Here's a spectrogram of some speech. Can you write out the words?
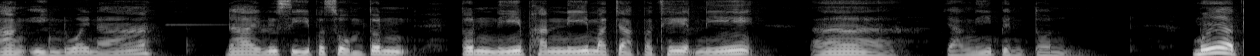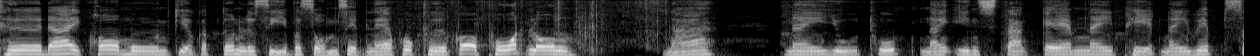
อ้างอิงด้วยนะ ได้ฤาษีผสมต้นต้นนี้พันนี้มาจากประเทศนี้อ่าอย่างนี้เป็นต้น เมื่อเธอได้ข้อมูลเกี่ยวกับต้นฤาษีผสมเสร็จแล้วพวกเธอก็โพสต์ลงนะใน YouTube ใน Instagram ในเพจ ในเว็บไซ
